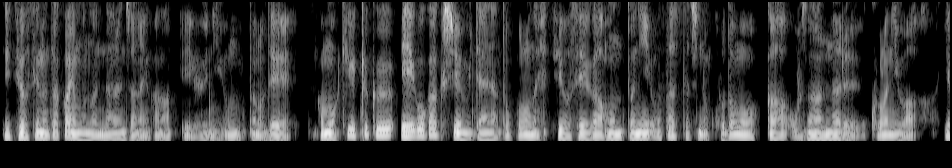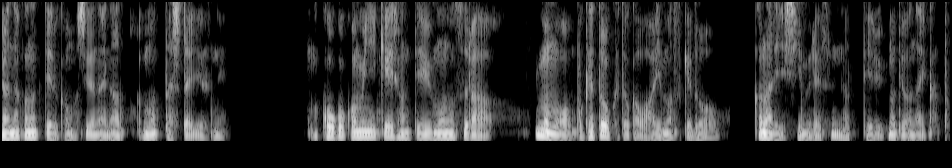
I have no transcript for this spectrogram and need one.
実用性の高いものになるんじゃないかなっていうふうに思ったので、もう究極英語学習みたいなところの必要性が本当に私たちの子供が大人になる頃にはいらなくなっているかもしれないなと思った次第ですね。交互コミュニケーションっていうものすら、今もポケトークとかはありますけど、かなりシームレスになっているのではないかと。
